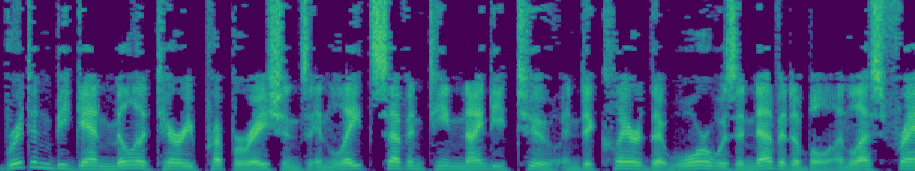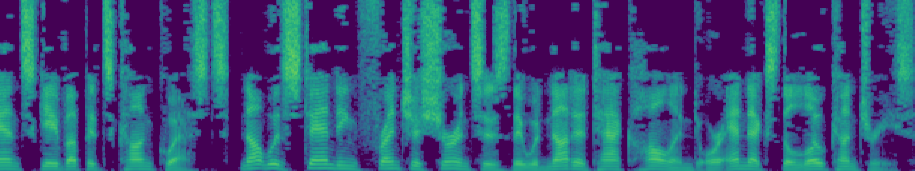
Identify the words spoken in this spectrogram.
Britain began military preparations in late 1792 and declared that war was inevitable unless France gave up its conquests, notwithstanding French assurances they would not attack Holland or annex the Low Countries.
